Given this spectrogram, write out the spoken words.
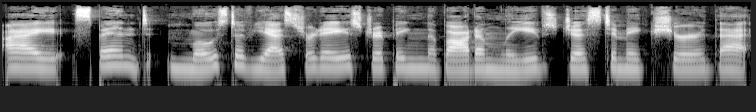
I spent most of yesterday stripping the bottom leaves just to make sure that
